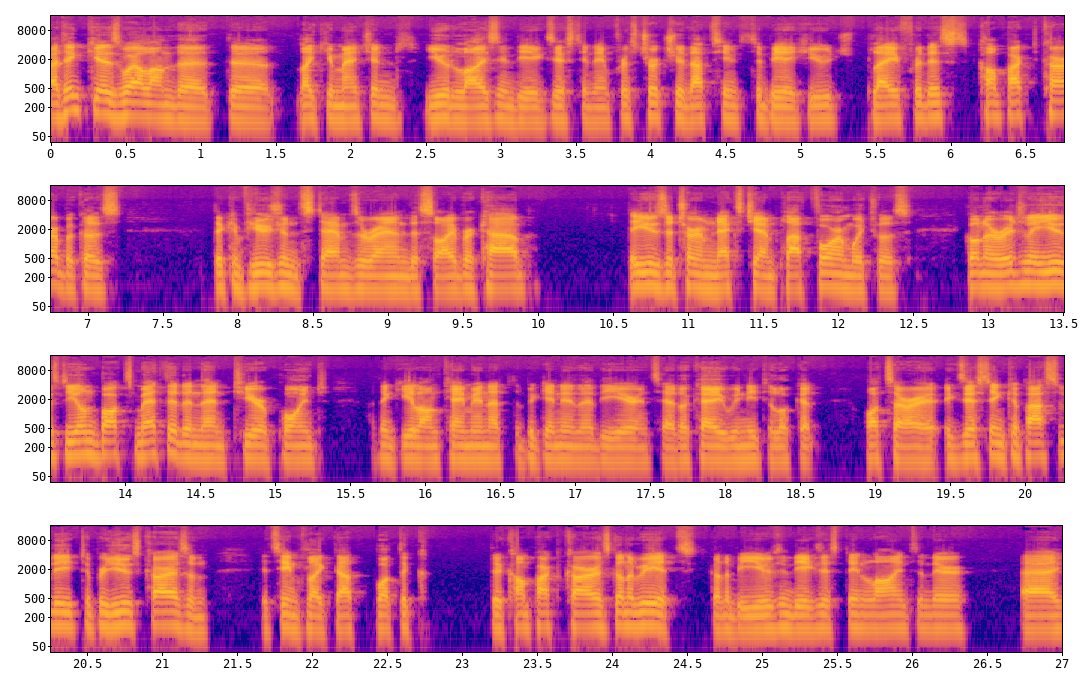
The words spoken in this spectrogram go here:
I think as well on the the like you mentioned, utilizing the existing infrastructure that seems to be a huge play for this compact car because the confusion stems around the cybercab. They used the term next gen platform, which was going to originally use the unbox method, and then to your point I think Elon came in at the beginning of the year and said, okay, we need to look at what's our existing capacity to produce cars. And it seems like that what the, the compact car is going to be. It's going to be using the existing lines in their uh,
